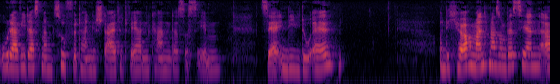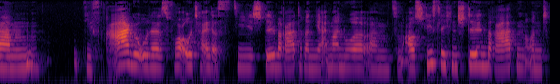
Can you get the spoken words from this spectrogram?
oder wie das mit dem Zufüttern gestaltet werden kann. Das ist eben sehr individuell. Und ich höre manchmal so ein bisschen ähm, die Frage oder das Vorurteil, dass die Stillberaterinnen ja immer nur ähm, zum ausschließlichen Stillen beraten und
